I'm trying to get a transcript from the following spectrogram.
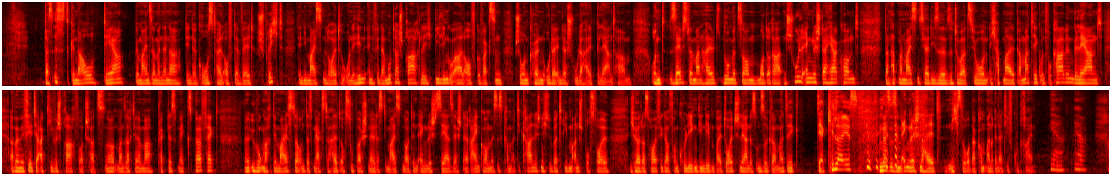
Das ist genau der gemeinsame Nenner, den der Großteil auf der Welt spricht, den die meisten Leute ohnehin entweder muttersprachlich, bilingual aufgewachsen schon können oder in der Schule halt gelernt haben. Und selbst wenn man halt nur mit so einem moderaten Schulenglisch daherkommt, dann hat man meistens ja diese Situation, ich habe mal Grammatik und Vokabeln gelernt, aber mir fehlt der aktive Sprachwortschatz. Ne? Und man sagt ja immer, Practice makes perfect. Übung macht den Meister und das merkst du halt auch super schnell, dass die meisten Leute in Englisch sehr, sehr schnell reinkommen. Es ist grammatikalisch nicht übertrieben anspruchsvoll. Ich höre das häufiger von Kollegen, die nebenbei Deutsch lernen, dass unsere Grammatik der Killer ist. Und das ist im Englischen halt nicht so. Da kommt man relativ gut rein. Ja, ja.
